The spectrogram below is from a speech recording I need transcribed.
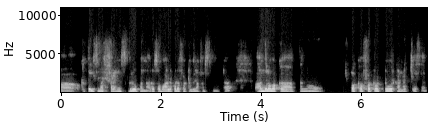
ఒక తెలిసిన ఫ్రెండ్స్ గ్రూప్ ఉన్నారు. సో వాళ్ళు కూడా ఫోటోగ్రాఫర్స్ అనమాట అందులో ఒక అతను ఒక ఫోటో టూర్ కండక్ట్ చేశారు.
